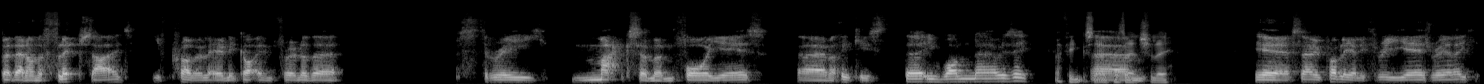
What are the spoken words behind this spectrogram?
but then on the flip side, you've probably only got him for another three, maximum four years. Um, I think he's 31 now, is he? I think so, potentially. Yeah, so probably only three years, really.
